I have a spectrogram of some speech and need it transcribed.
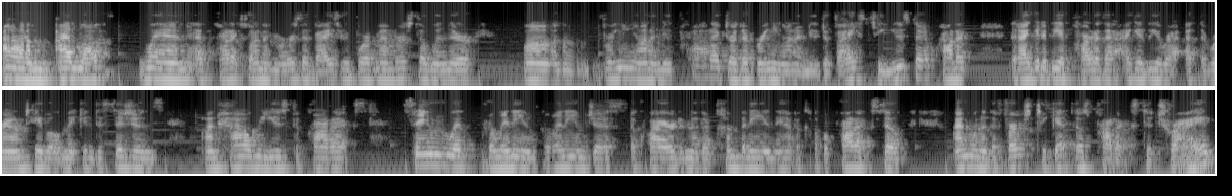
Um, I love when a product, so I'm a Merz advisory board member. So when they're um, bringing on a new product or they're bringing on a new device to use their product, that I get to be a part of that. I get to be at the round table making decisions on how we use the products. Same with Prollenium. Prollenium just acquired another company and they have a couple products. So I'm one of the first to get those products to try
